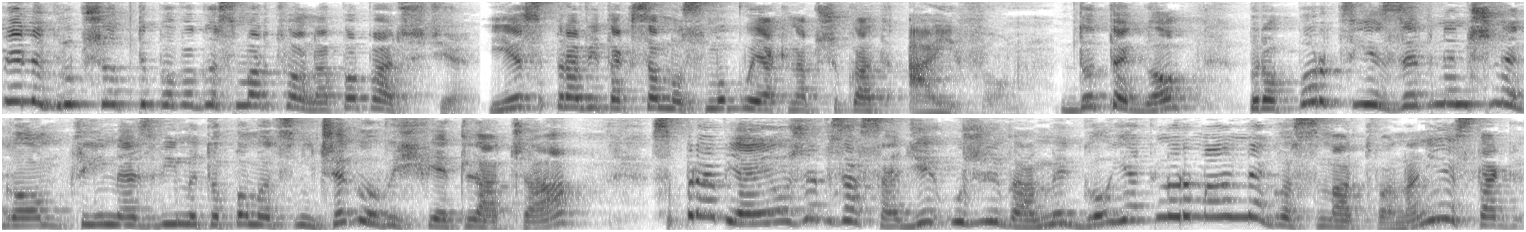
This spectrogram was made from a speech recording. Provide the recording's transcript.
niewiele grubszy od typowego smartfona. Popatrzcie. Jest prawie tak samo smukły jak na przykład iPhone. Do tego proporcje zewnętrznego, czyli nazwijmy to pomocniczego wyświetlacza, sprawiają, że w zasadzie używamy go jak normalnego smartfona. Nie jest tak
